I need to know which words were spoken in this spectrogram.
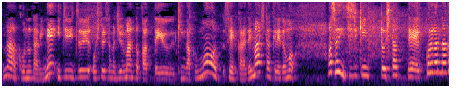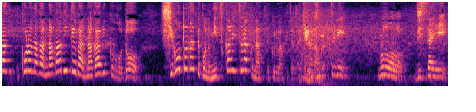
まあ、この度ね、一律お一人様10万とかっていう金額も政府から出ましたけれども、まあ、それ一時金としたって、これが長、コロナが長引けば長引くほど、仕事だって今度見つかりづらくなってくるわけじゃないですか。本当に、もう、実際、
